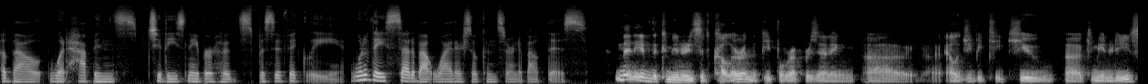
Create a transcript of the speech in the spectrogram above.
about what happens to these neighborhoods specifically? What have they said about why they're so concerned about this? Many of the communities of color and the people representing uh, LGBTQ uh, communities.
